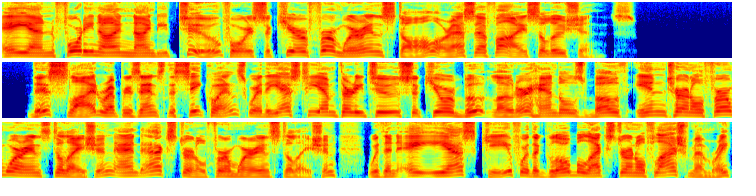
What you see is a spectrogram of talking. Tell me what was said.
AN4992 for Secure Firmware Install or SFI solutions. This slide represents the sequence where the STM32 Secure Bootloader handles both internal firmware installation and external firmware installation with an AES key for the global external flash memory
